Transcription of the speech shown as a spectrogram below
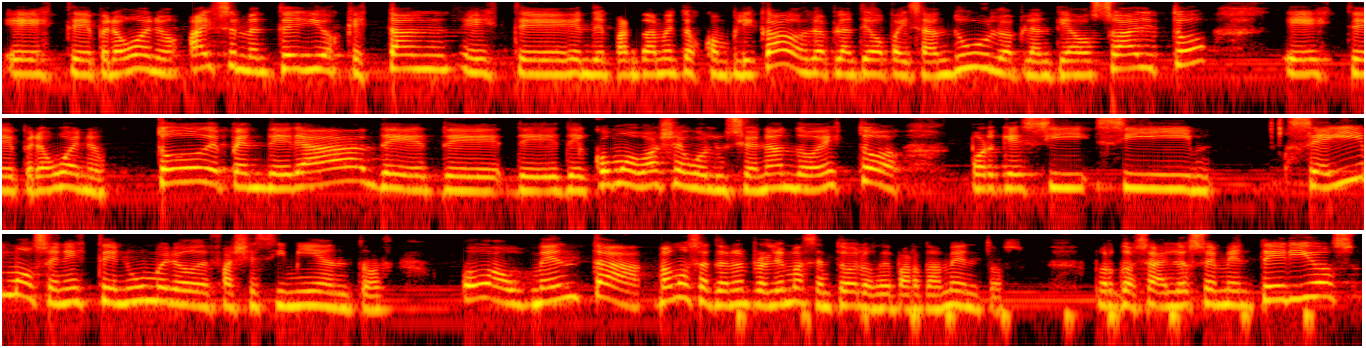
Este, pero bueno, hay cementerios que están este, en departamentos complicados, lo ha planteado Paysandú, lo ha planteado Salto, este, pero bueno, todo dependerá de, cómo vaya evolucionando esto, porque si, si seguimos en este número de fallecimientos o aumenta, vamos a tener problemas en todos los departamentos. Porque, o sea, los cementerios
